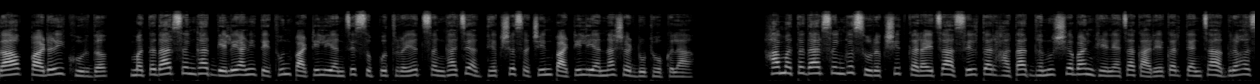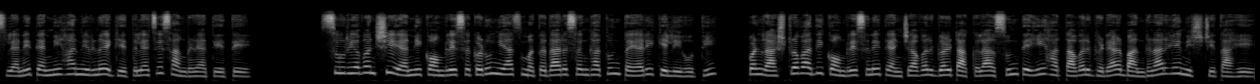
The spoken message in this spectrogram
गाव पाडळी खुर्द मतदारसंघात गेले आणि तेथून पाटील यांचे सुपुत्रयत संघाचे अध्यक्ष सचिन पाटील यांना शड्डू ठोकला. हा मतदारसंघ सुरक्षित करायचा असेल तर हातात धनुष्यबाण घेण्याचा कार्यकर्त्यांचा आग्रह असल्याने त्यांनी हा निर्णय घेतल्याचे सांगण्यात येते. सूर्यवंशी यांनी काँग्रेसकडून याच मतदारसंघातून तयारी केली होती पण राष्ट्रवादी काँग्रेसने त्यांच्यावर गळ टाकला असून तेही हातावर घड्याळ बांधणार हे निश्चित आहे.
